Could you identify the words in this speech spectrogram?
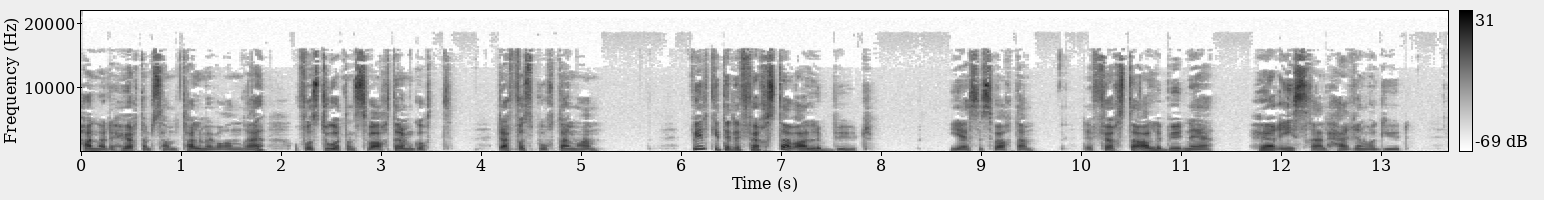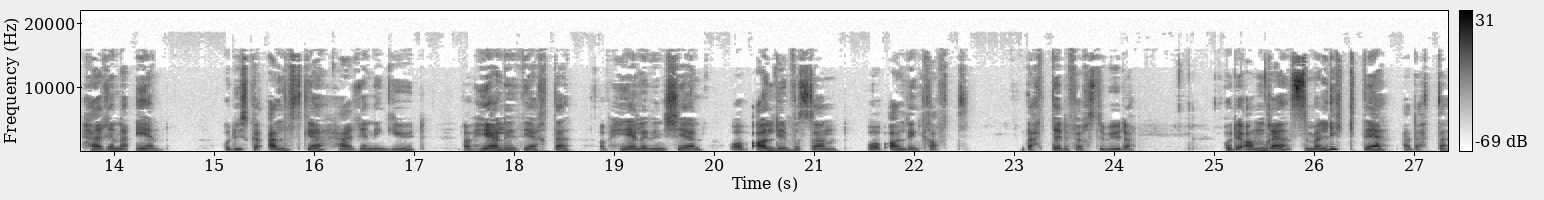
Han hadde hørt dem samtale med hverandre og forsto at han svarte dem godt. Derfor spurte han ham, Hvilket er det første av alle bud? Jesus svarte ham, Det første av alle budene er, Hør Israel, Herren vår Gud, Herren er én, og du skal elske Herren din Gud av hele ditt hjerte, av hele din sjel og av all din forstand og av all din kraft. Dette er det første budet. Og det andre, som er likt det, er dette.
